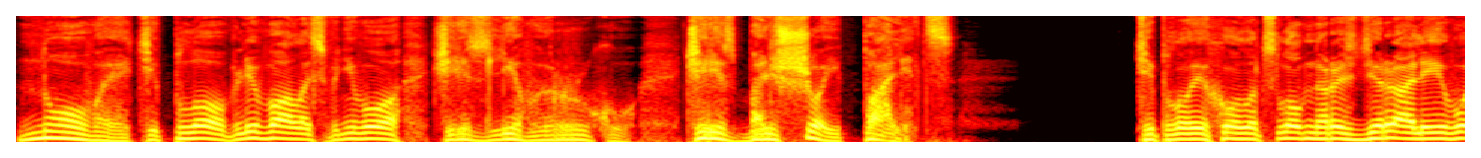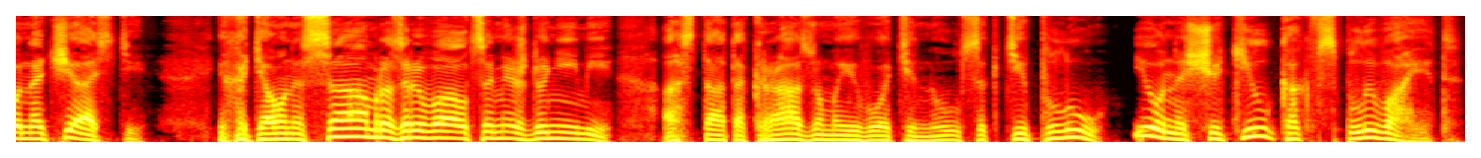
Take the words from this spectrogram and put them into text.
новое тепло вливалось в него через левую руку, через большой палец. Тепло и холод словно раздирали его на части — и хотя он и сам разрывался между ними, остаток разума его тянулся к теплу, и он ощутил, как всплывает.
